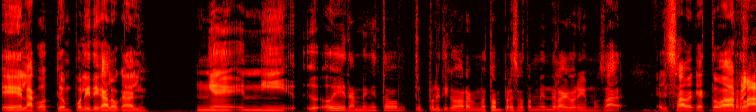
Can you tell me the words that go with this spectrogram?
eh, la cuestión política local. Ni, ni, oye, también estos políticos ahora mismo están presos también del algoritmo, ¿sabes? Él sabe que esto va a arreglar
